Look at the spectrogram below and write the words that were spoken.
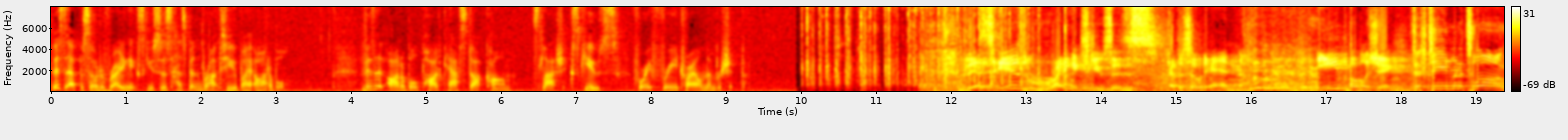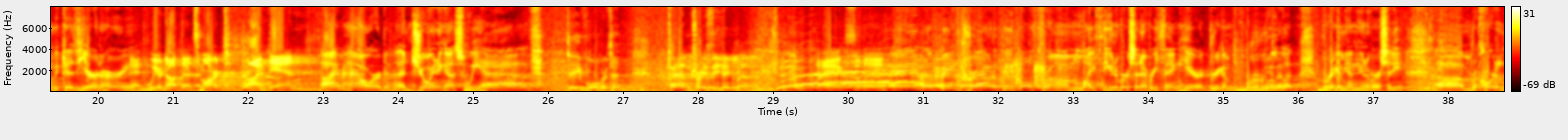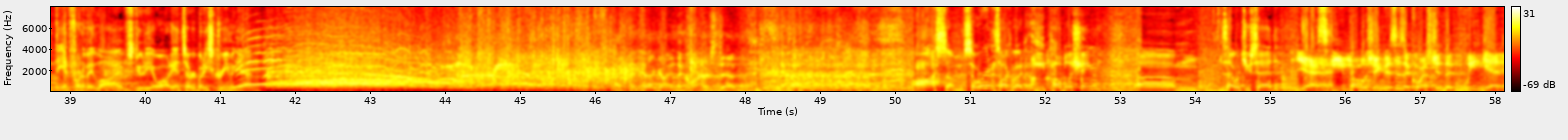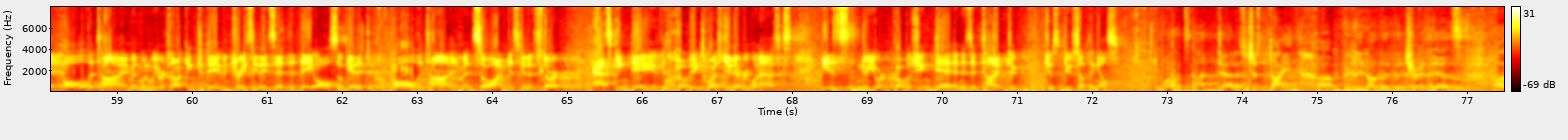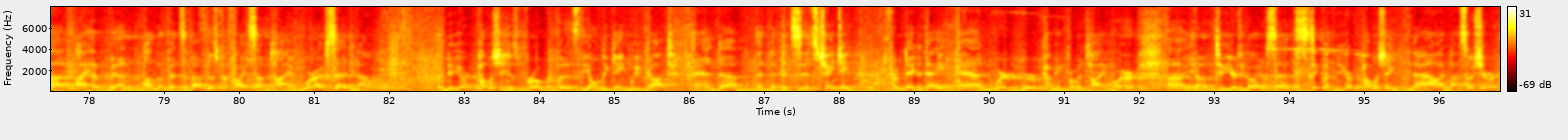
This episode of Writing Excuses has been brought to you by Audible. Visit audiblepodcast.com slash excuse for a free trial membership. This is Writing Excuses, Episode N. e Publishing. 15 minutes long because you're in a hurry. And we're not that smart. I'm Dan. I'm Howard, and joining us we have. Dave Wolverton. And Tracy Hickman. Excellent. And a big crowd of people from Life, the Universe, and Everything here at Brigham, Brigham Young University. Um, recorded in front of a live studio audience. Everybody scream again. Think that guy in the corner is dead. Awesome. So we're going to talk about e-publishing. Um, is that what you said? Yes, e-publishing. This is a question that we get all the time, and when we were talking to Dave and Tracy, they said that they also get it all the time. And so I'm just going to start asking Dave the big question everyone asks: Is New York publishing dead, and is it time to just do something else? Well, it's not dead, it's just dying. Um, you know, the, the truth is, uh, I have been on the fence about this for quite some time where I've said, you know, New York publishing is broke, but it's the only game we've got, and um, and it's it's changing from day to day. And we're we're coming from a time where, uh, you know, two years ago I'd have said stick with New York publishing. Now I'm not so sure.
